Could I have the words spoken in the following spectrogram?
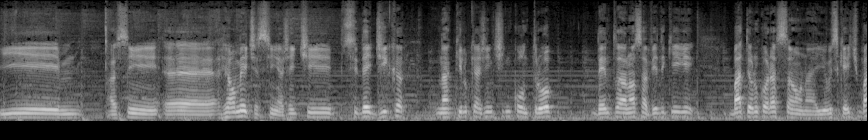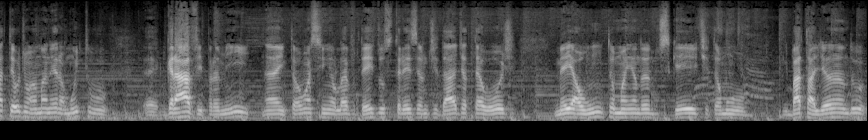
E assim, é, realmente assim, a gente se dedica naquilo que a gente encontrou dentro da nossa vida que bateu no coração, né? E o skate bateu de uma maneira muito é, grave para mim, né? Então, assim, eu levo desde os 13 anos de idade até hoje, 61, estamos aí andando de skate, estamos batalhando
